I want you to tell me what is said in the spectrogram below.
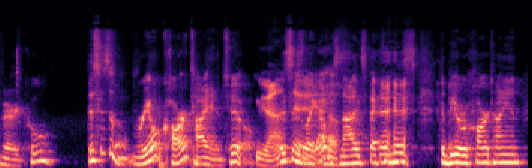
Very cool. This is a So- real car tie-in too. Yeah. This is like I was not expecting this to be a car tie-in.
